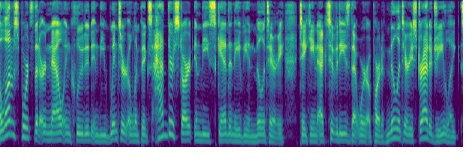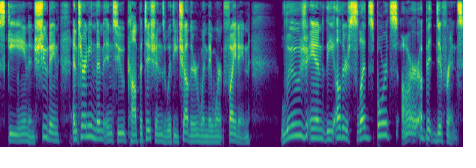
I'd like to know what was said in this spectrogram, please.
A lot of sports that are now included in the Winter Olympics had their start in the Scandinavian military, taking activities that were a part of military strategy, like skiing and shooting, and turning them into competitions with each other when they weren't fighting. Luge and the other sled sports are a bit different.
